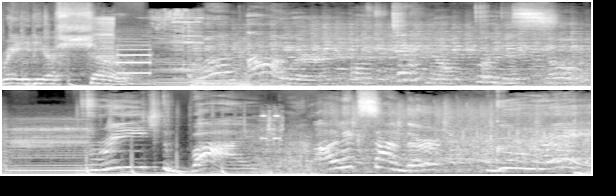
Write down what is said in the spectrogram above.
radio show. By Alexander Gray.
